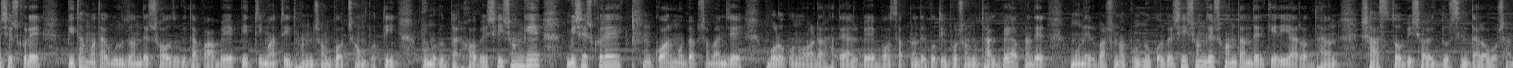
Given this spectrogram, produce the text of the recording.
বিশেষ করে পিতামাতা গুরুজনদের সহযোগিতা পাবে, পিতৃমাতৃ ধন সম্পদ সম্পত্তি পুনরুদ্ধার হবে। সেই সঙ্গে বিশেষ করে কর্ম, ব্যবসা, বাণিজ্যে বড় কোনো অর্ডার হাতে আসবে বস আপনাদের প্রতি প্রসন্ন থাকবে, আপনাদের মনের বাসনা পূর্ণ করবে। সেই সঙ্গে সন্তানদের কেরিয়ার অধ্যয়ন, স্বাস্থ্য বিষয়ক দুশ্চিন্তার অবসান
